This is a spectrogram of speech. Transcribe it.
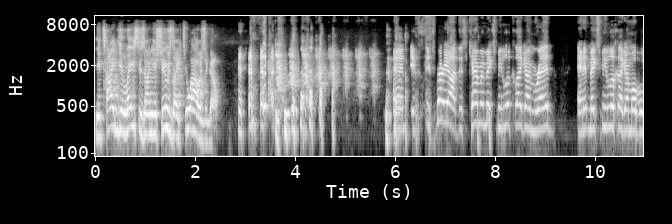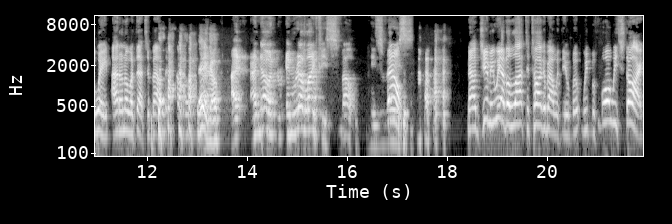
you tied your laces on your shoes like two hours ago. and it's it's very odd. This camera makes me look like I'm red, and it makes me look like I'm overweight. I don't know what that's about. There you go. I I know. In, in real life, he's spelt. He's very now, Jimmy, we have a lot to talk about with you, but we before we start,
